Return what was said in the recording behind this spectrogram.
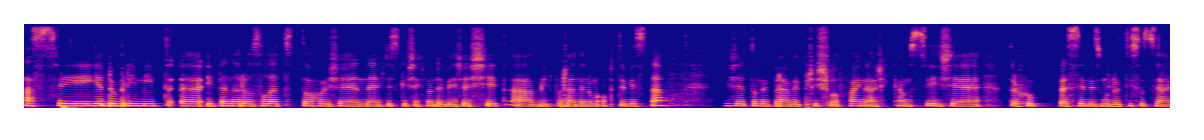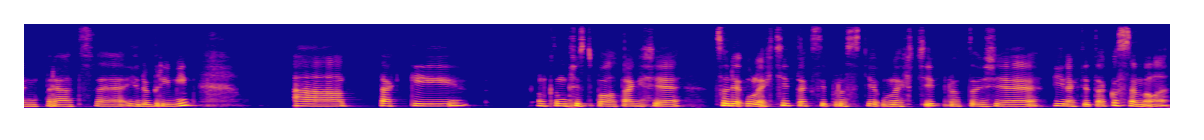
asi je dobrý mít uh, i ten rozhled toho, že ne vždycky všechno jde vyřešit a být pořád jenom optimista, že to mi právě přišlo fajn a říkám si, že trochu pesimismu do té sociální práce je dobrý mít. A taky on k tomu přistupoval tak, že co jde ulehčit, tak si prostě ulehči, protože jinak tě to jako semele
